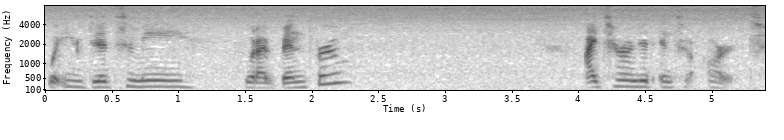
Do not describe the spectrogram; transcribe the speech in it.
What you did to me, what I've been through, I turned it into art.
